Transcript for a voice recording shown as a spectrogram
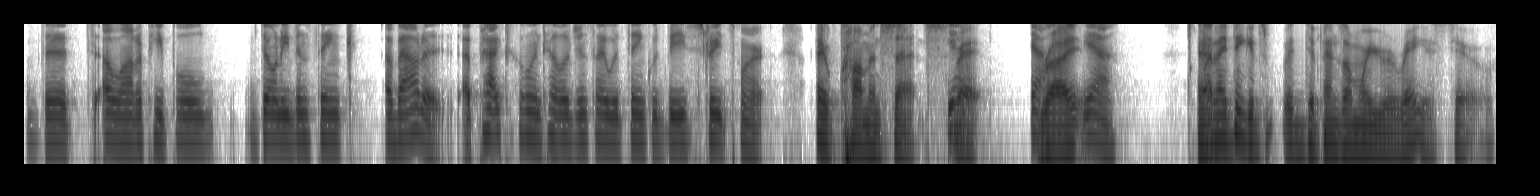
that a lot of people don't even think about it. A practical intelligence, I would think, would be street smart. Eh, Common sense, Yeah. right Yeah. Right? Yeah. and i think it's it depends on where you were raised too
